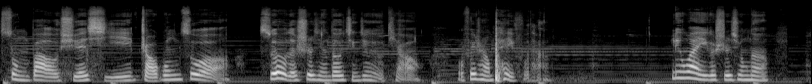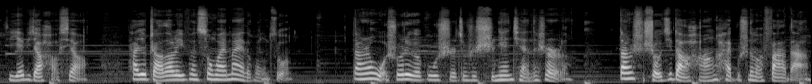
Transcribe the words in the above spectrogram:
送报、学习、找工作，所有的事情都井井有条。我非常佩服他。另外一个师兄呢，也比较好笑，他就找到了一份送外卖的工作。当然，我说这个故事就是十年前的事儿了，当时手机导航还不是那么发达。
